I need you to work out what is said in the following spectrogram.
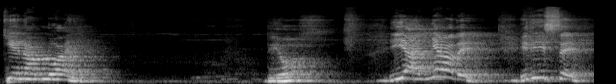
¿Quién habló ahí? Dios. Y añade, y dice,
